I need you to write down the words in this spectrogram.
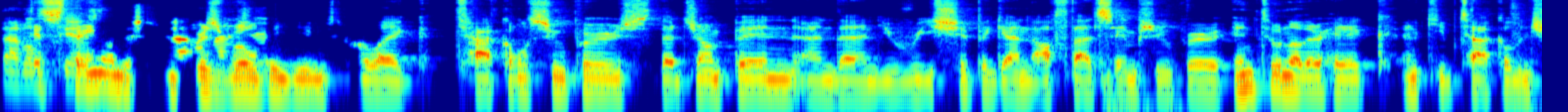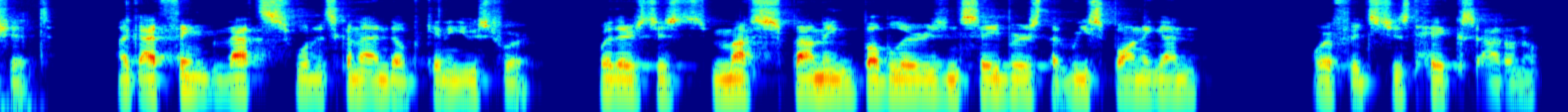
That'll This thing on the supers will be used for like tackle supers that jump in and then you reship again off that same super into another hick and keep tackling shit. Like I think that's what it's going to end up getting used for. Whether it's just mass spamming bubblers and sabers that respawn again, or if it's just hicks, I don't know.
